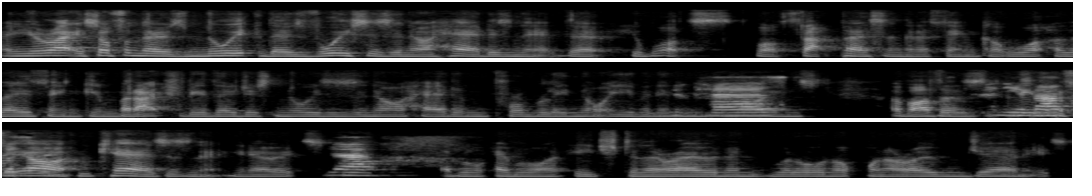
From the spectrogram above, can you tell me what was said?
and you're right. It's often those noise, those voices in our head, isn't it? That what's what's that person going to think, or what are they thinking? But actually, they're just noises in our head, and probably not even in the minds of others. And even if they are, who cares, isn't it? You know, it's yeah, everyone, everyone each to their own, and we're all on our own journeys.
